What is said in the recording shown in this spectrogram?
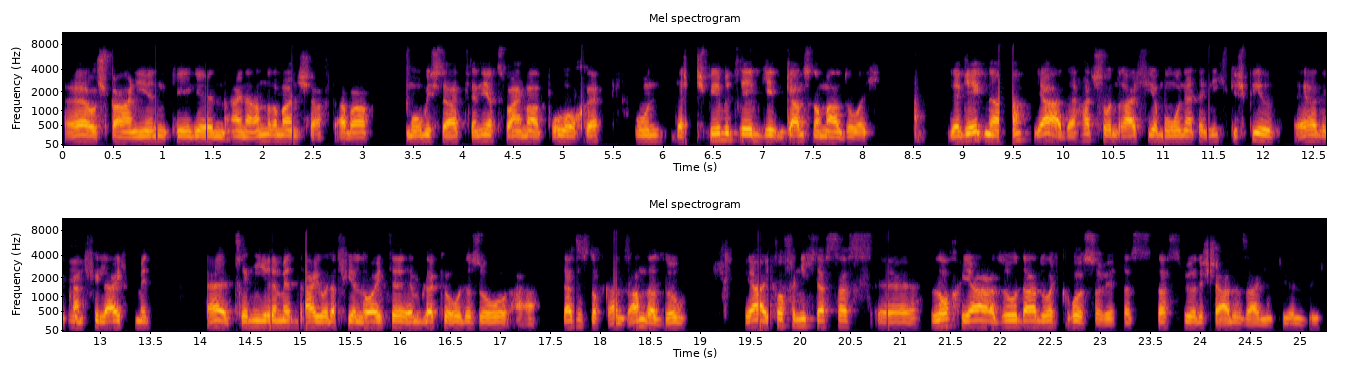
äh, aus Spanien gegen eine andere Mannschaft. Aber Mobistar trainiert zweimal pro Woche und der Spielbetrieb geht ganz normal durch. Der Gegner, ja, der hat schon drei, vier Monate nicht gespielt. Ja, der kann mhm. vielleicht mit äh, trainieren mit drei oder vier Leute im Blöcke oder so. Ah, das ist doch ganz anders. So, ja, ich hoffe nicht, dass das äh, Loch ja so dadurch größer wird. Das, das würde schade sein, natürlich.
